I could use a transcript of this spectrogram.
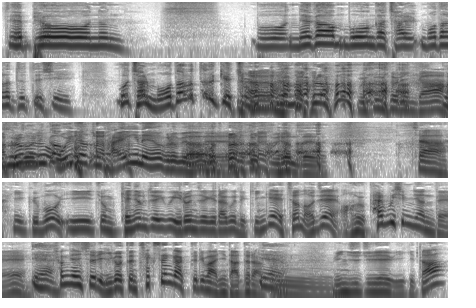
대표는 뭐 내가 뭔가 잘 못 알아듣듯이 뭐 잘 못 알아들었겠죠. 우리말로. 무슨 소린가? 아, 무슨 그러면 소리가 오히려 좀 다행이네요. 그러면 못 알아들었으면. 네. 자, 이 그 뭐 이 좀 개념적이고 이론적이라고 느낀 게 전 어제 어휴 8, 90년대 예. 청년 시절에 읽었던 책 생각들이 많이 나더라고요. 예. 음. 민주주의의 위기다.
